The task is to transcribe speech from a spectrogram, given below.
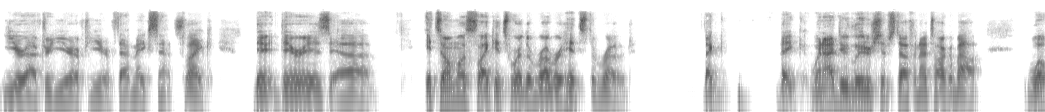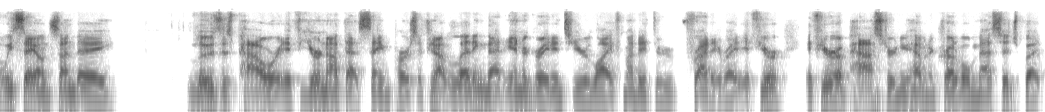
year after year after year, if that makes sense. Like there, there is, uh, it's almost like it's where the rubber hits the road like like when I do leadership stuff and I talk about what we say on Sunday loses power if you're not that same person if you're not letting that integrate into your life monday through friday right? If you're if you're a pastor and you have an incredible message but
